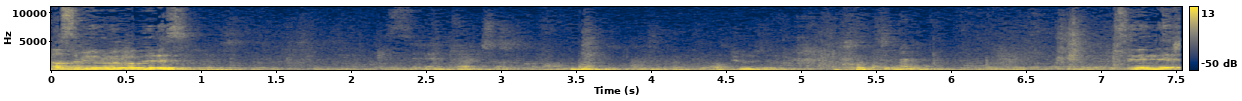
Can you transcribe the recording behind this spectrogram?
Nasıl bir yorum yapabiliriz? Atıyoruz ya. Silindir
